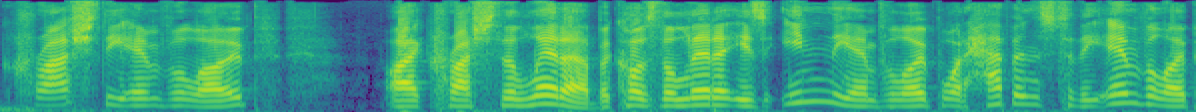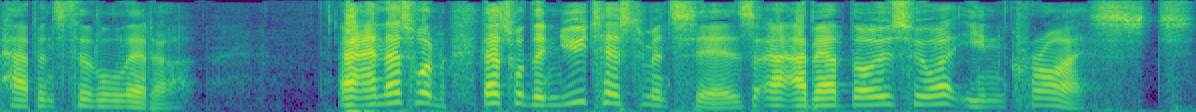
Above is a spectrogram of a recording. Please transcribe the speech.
crush the envelope, I crush the letter. Because the letter is in the envelope, what happens to the envelope happens to the letter. And that's what, that's what the New Testament says uh, about those who are in Christ.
